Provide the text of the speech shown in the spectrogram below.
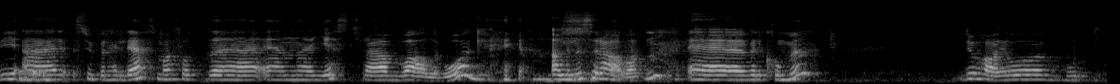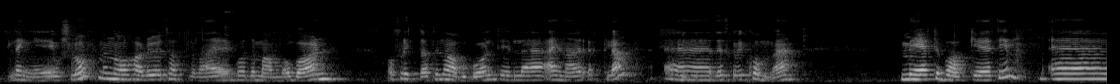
vi er superheldige som har fått eh, en gjest fra Valevåg. Agnes Ravatn. Eh, velkommen. Du har jo bodd lenge i Oslo, men nå har du tatt med deg både mann og barn og flytta til nabogården til eh, Einar Økland. Eh, det skal vi komme mer tilbake til. Eh,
